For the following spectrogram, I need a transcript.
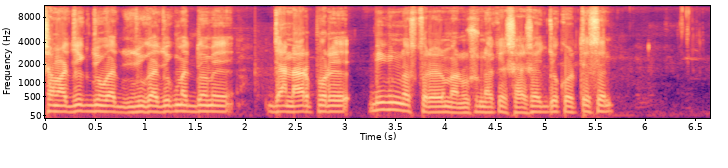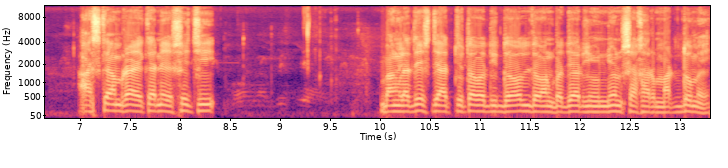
সামাজিক যোগা- যোগাযোগ মাধ্যমে জানার পরে বিভিন্ন স্তরের মানুষ ওনাকে সাহায্য করতেছেন। আজকে আমরা এখানে এসেছি বাংলাদেশ জাতীয়তাবাদী দল দেওয়ানবাজার ইউনিয়ন শাখার মাধ্যমে।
